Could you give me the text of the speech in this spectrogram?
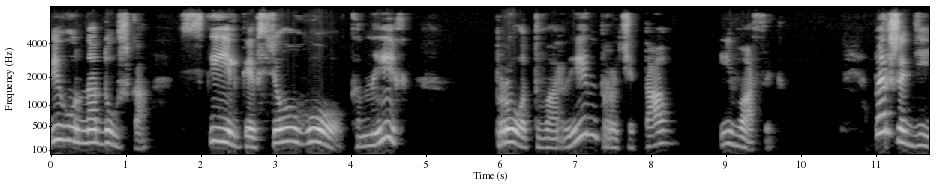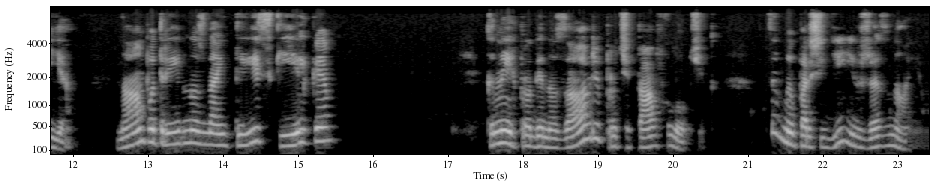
фігурна дужка. Скільки всього книг про тварин прочитав Івасик? Перша дія. Нам потрібно знайти, скільки книг про динозаврів прочитав хлопчик. Це ми в першій дії вже знаємо.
